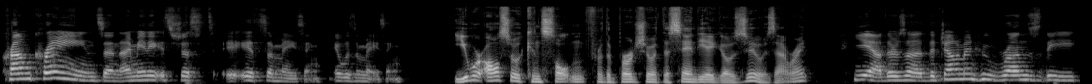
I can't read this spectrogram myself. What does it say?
crown cranes. And i mean it's just it's amazing. It was amazing. You were also a consultant for the bird show at the san diego zoo. Is that right? Yeah there's a the gentleman who runs the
